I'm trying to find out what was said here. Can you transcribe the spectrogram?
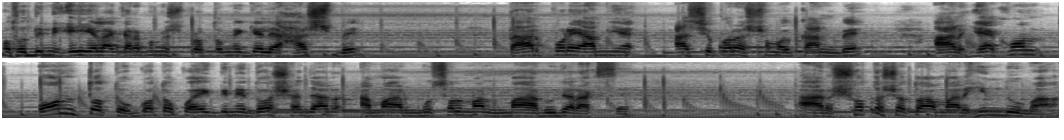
ততদিন এই এলাকার মানুষ প্রথমে গেলে হাসবে, তারপরে আমি আসে পড়ার সময় কানবে, আর এখন অন্তত গত কয়েকদিনে দশ হাজার আমার মুসলমান মা রোজা রাখছে। আর শত শত আমার হিন্দু মা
